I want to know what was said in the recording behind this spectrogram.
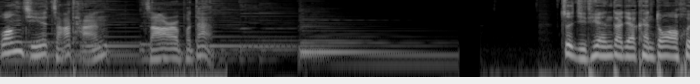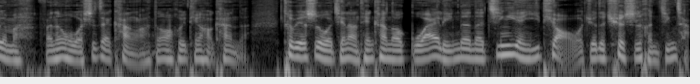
汪杰杂谈，杂而不淡。这几天大家看冬奥会嘛，反正我是在看啊，冬奥会挺好看的。特别是我前两天看到谷爱凌的那惊艳一跳，我觉得确实很精彩，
